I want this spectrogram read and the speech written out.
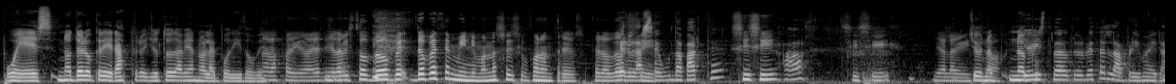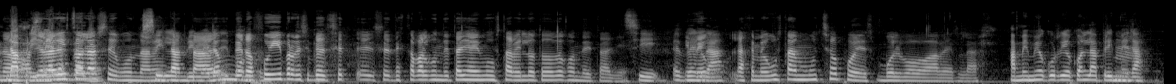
Pues no te lo creerás, pero yo todavía no la he podido ver. No la has podido ver. Yo la he visto dos, dos veces mínimo, no sé si fueron tres, pero dos. ¿Pero la segunda parte? Sí, sí. Ah. Sí, sí. Ya la he visto. Yo, no, he visto tres veces la primera. No, la yo la he visto la segunda, sí, me encanta. pero fui porque siempre se, eh, se, te escapa algún detalle. A mí me gusta verlo todo con detalle. Sí, es verdad. las que me gustan mucho, pues vuelvo a verlas. A mí me ocurrió con la primera. Mm.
